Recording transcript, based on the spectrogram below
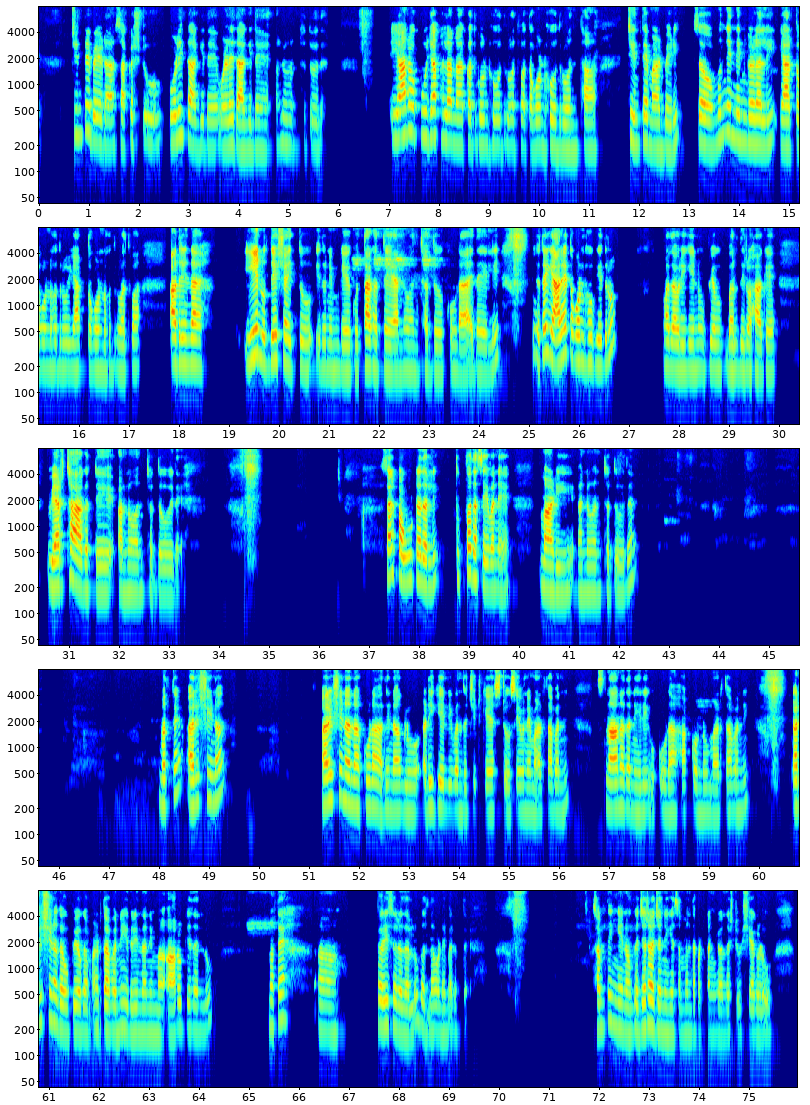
ಚಿಂತೆ ಬೇಡ, ಸಾಕಷ್ಟು ಒಳಿತಾಗಿದೆ ಒಳ್ಳೆಯದಾಗಿದೆ ಅನ್ನುವಂಥದ್ದು ಇದೆ. ಯಾರೋ ಪೂಜಾ ಫಲನ ಕದ್ಕೊಂಡು ಹೋದ್ರು ಅಥವಾ ತಗೊಂಡು ಹೋದ್ರು ಅಂತ ಚಿಂತೆ ಮಾಡಬೇಡಿ. ಸೊ ಮುಂದಿನ ದಿನಗಳಲ್ಲಿ ಯಾರು ತಗೊಂಡು ಹೋದ್ರು ಯಾಕೆ ತಗೊಂಡು ಹೋದ್ರು ಅಥವಾ ಅದರಿಂದ ಏನು ಉದ್ದೇಶ ಇತ್ತು ಇದು ನಿಮಗೆ ಗೊತ್ತಾಗತ್ತೆ ಅನ್ನುವಂಥದ್ದು ಕೂಡ ಇದೆ ಇಲ್ಲಿ. ಜೊತೆಗೆ ಯಾರೇ ತಗೊಂಡು ಹೋಗಿದ್ರು ಅದು ಅವರಿಗೇನು ಉಪಯೋಗಕ್ಕೆ ಬರ್ದಿರೋ ಹಾಗೆ ವ್ಯರ್ಥ ಆಗತ್ತೆ ಅನ್ನುವಂಥದ್ದು ಇದೆ. ಸ್ವಲ್ಪ ಊಟದಲ್ಲಿ ತುಪ್ಪದ ಸೇವನೆ ಮಾಡಿ ಅನ್ನುವಂಥದ್ದು ಇದೆ. ಮತ್ತೆ ಅರಿಶಿಣ, ಅರಿಶಿಣನ ಕೂಡ ದಿನಾಗ್ಲೂ ಅಡಿಗೆಯಲ್ಲಿ ಒಂದು ಚಿಟಿಕೆಯಷ್ಟು ಸೇವನೆ ಮಾಡ್ತಾ ಬನ್ನಿ. ಸ್ನಾನದ ನೀರಿಗೂ ಕೂಡ ಹಾಕ್ಕೊಂಡು ಮಾಡ್ತಾ ಬನ್ನಿ. ಅರಿಶಿಣದ ಉಪಯೋಗ ಮಾಡ್ತಾ ಬನ್ನಿ. ಇದರಿಂದ ನಿಮ್ಮ ಆರೋಗ್ಯದಲ್ಲೂ ಮತ್ತು ಪರಿಸರದಲ್ಲೂ ಬದಲಾವಣೆ ಬರುತ್ತೆ. ಸಮಥಿಂಗ್ ಏನೋ ಗಜರಾಜನಿಗೆ ಸಂಬಂಧಪಟ್ಟಂಗೆ ಒಂದಷ್ಟು ವಿಷಯಗಳು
